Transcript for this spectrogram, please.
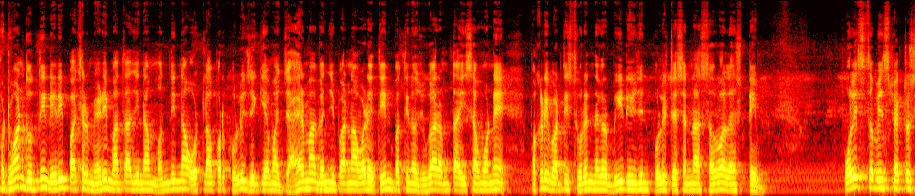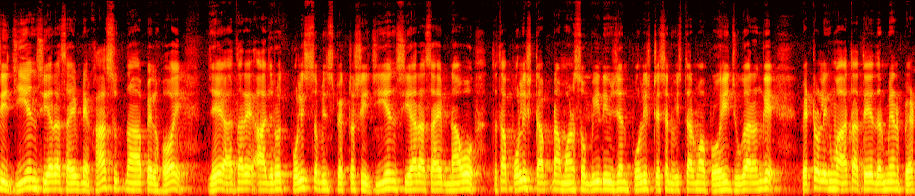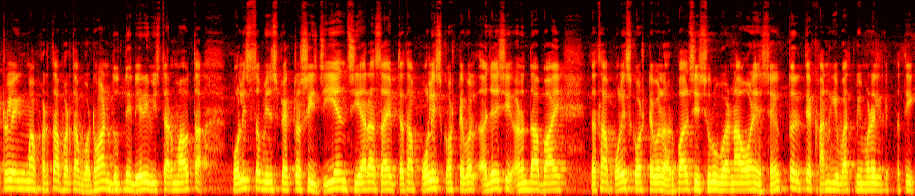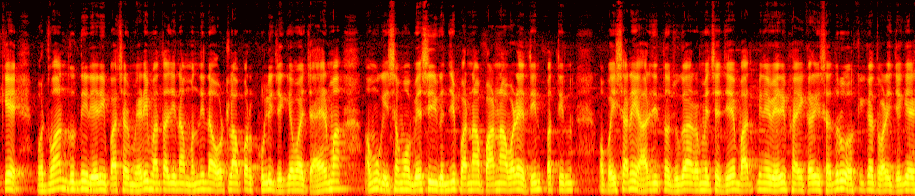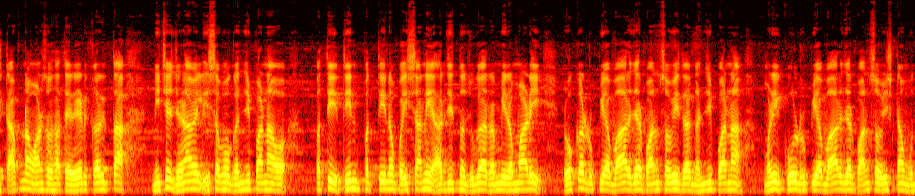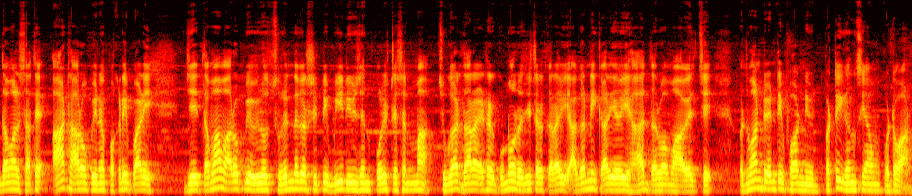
વઢવાણ દૂધની ડેરી પાછળ મેળી માતાજીના મંદિરના ઓટલા પર ખુલ્લી જગ્યામાં જાહેરમાં ગંજીપાના વડે તીન પતિનો જુગાર રમતા ઈસામોને પકડી પાડતી સુરેન્દ્રનગર બી ડિવિઝન પોલીસ સ્ટેશનના surveillance team. Police sub inspector Shri GN Siyara સાહેબને ખાસ સૂચના આપેલ હોય, જે આધારે આજરોજ police sub inspector Shri GN Siyara સાહેબ નાઓ તથા પોલીસ સ્ટાફના માણસો બી ડિવિઝન પોલીસ સ્ટેશન વિસ્તારમાં પ્રોહી જુગાર અંગે પેટ્રોલિંગમાં હતા. તે દરમિયાન પેટ્રોલિંગમાં ફરતા ફરતા વઢવાણ દૂધની ડેરી વિસ્તારમાં આવતા police sub inspector Shri GN Siyara સાહેબ તથા પોલીસ કોન્સ્ટેબલ અજયસિંહ અણદાભાઈ તથા પોલીસ કોન્સ્ટેબલ હરપાલસિંહ સુરુબાનાઓને સંયુક્ત રીતે ખાનગી બાતમી મળેલ હતી કે વધવાન દૂધની ડેરી પાછળ મેળી માતાજીના મંદિરના ઓટલા પર ખુલ્લી જગ્યામાં જાહેરમાં અમુક ઈસમો બેસી ગંજીપાના પાના વડે તીન પત્તી પૈસાની હારજીતનો જુગાર રમે છે. જે બાતમીને વેરીફાઈ કરી સદરૂ હકીકતવાળી જગ્યાએ સ્ટાફના માણસો સાથે રેડ કરતા નીચે જણાવેલ ઈસમો ગંજીપાના પતિ, તીન પત્તીનો પૈસાની હારજીતનો જુગાર રમી રમાડી રોકડ રૂપિયા બાર હજાર પાંચસો વીસ ગંજીપાના મળી કુલ રૂપિયા બાર હજાર પાંચસો વીસના મુદ્દામાલ સાથે આઠ આરોપીને પકડી પાડી, જે તમામ આરોપીઓ વિરુદ્ધ Surendranagar city B division police સ્ટેશનમાં જુગાર ધારા હેઠળ ગુનો રજિસ્ટર કરાવી આગળની કાર્યવાહી હાથ ધરવામાં આવેલ છે. Vardhman twenty four news, Bhatti Ghanshyam Wadhwan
